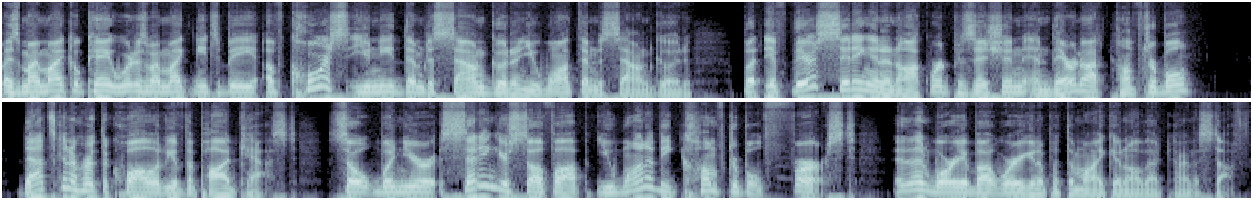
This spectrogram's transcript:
is my mic okay? Where does my mic need to be? Of course, you need them to sound good and you want them to sound good. But if they're sitting in an awkward position and they're not comfortable, that's going to hurt the quality of the podcast. So when you're setting yourself up, you want to be comfortable first and then worry about where you're going to put the mic and all that kind of stuff.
